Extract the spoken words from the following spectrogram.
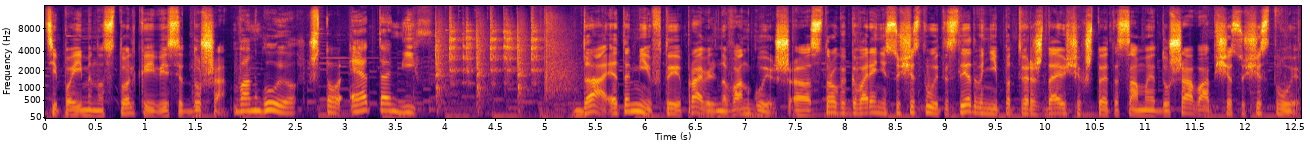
Типа именно столько и весит душа. Вангую, что это миф. Да, это миф, ты правильно вангуешь. Э, строго говоря, не существует исследований, подтверждающих, что эта самая душа вообще существует.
